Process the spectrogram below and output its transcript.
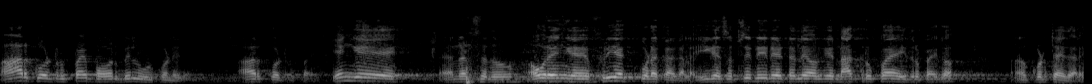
ಆರು ಕೋಟಿ ರೂಪಾಯಿ ಪವರ್ ಬಿಲ್ ಉಳ್ಕೊಂಡಿದೆ. ಆರು ಕೋಟಿ ರೂಪಾಯಿ. ಹೆಂಗೆ ನಡೆಸೋದು? ಅವ್ರು ಹೆಂಗೆ ಫ್ರೀಯಾಗಿ ಕೊಡೋಕ್ಕಾಗಲ್ಲ. ಈಗ ಸಬ್ಸಿಡಿ ರೇಟಲ್ಲಿ ಅವ್ರಿಗೆ ನಾಲ್ಕು ರೂಪಾಯಿ, ಐದು ರೂಪಾಯಿಗೋ ಕೊಡ್ತಾ ಇದ್ದಾರೆ.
